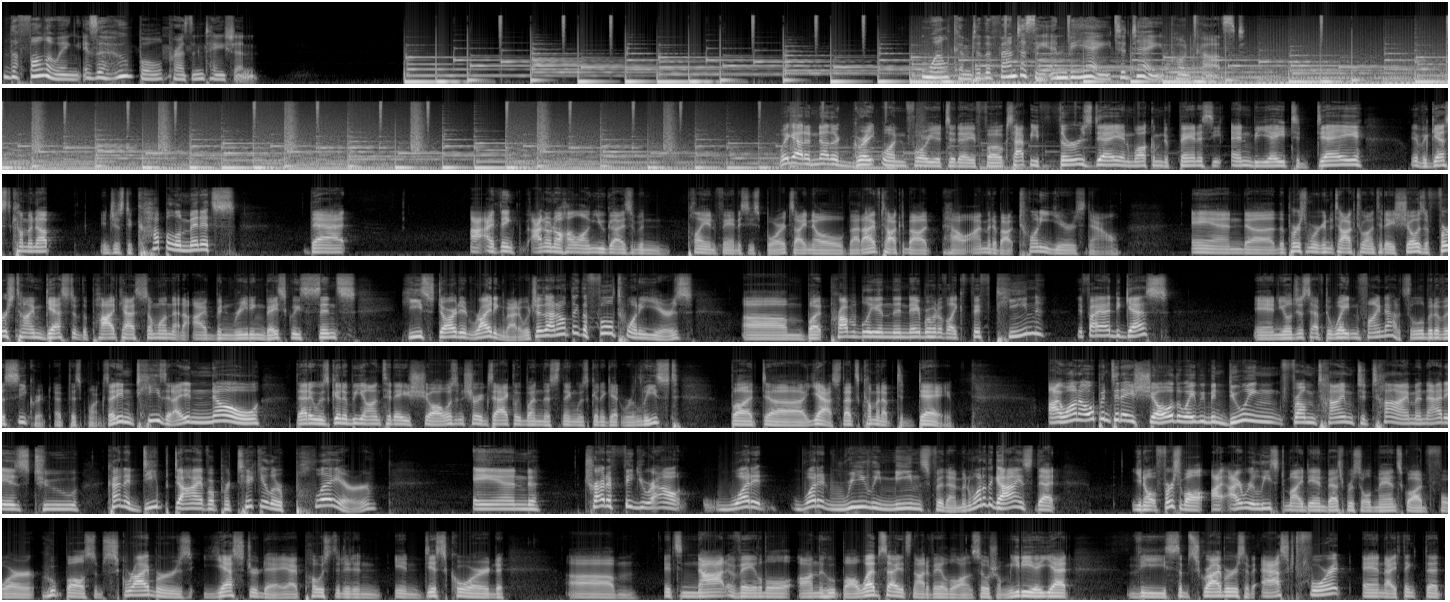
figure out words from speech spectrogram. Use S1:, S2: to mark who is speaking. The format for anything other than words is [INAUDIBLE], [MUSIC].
S1: The following is a Hoop Ball presentation. Welcome to the Fantasy NBA Today podcast.
S2: We got another great one for you today, folks. Happy Thursday and welcome to Fantasy NBA Today. We have a guest coming up in just a couple of minutes that I think, I don't know how long you guys have been playing fantasy sports. I know that I've talked about how I'm at about 20 years now. And uh, the person we're going to talk to on today's show is a first time guest of the podcast, someone that I've been reading basically since he started writing about it, which is, I don't think, the full 20 years, um, but probably in the neighborhood of like 15, if I had to guess. And you'll just have to wait and find out. It's a little bit of a secret at this point because I didn't tease it. I didn't know that it was going to be on today's show. I wasn't sure exactly when this thing was going to get released. But uh, yeah, so that's coming up today. I want to open today's show the way we've been doing from time to time, and that is to kind of deep dive a particular player and try to figure out what it what it really means for them. And one of the guys that you know, first of all, I, I released my Dan Besbris Old Man Squad for Hoopball subscribers yesterday. I posted it in in Discord. Um, it's not available on the Hoopball website. It's not available on social media yet. The subscribers have asked for it, and I think that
